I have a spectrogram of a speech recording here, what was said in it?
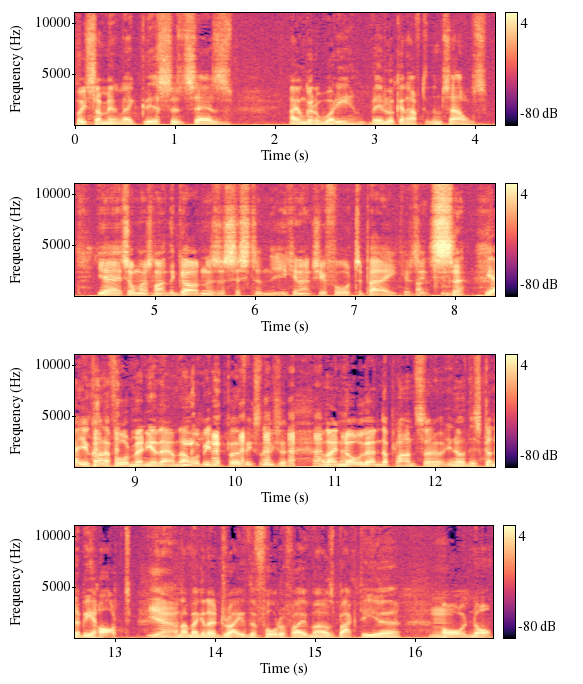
by something like this. It says, I haven't got to worry. They're looking after themselves. Yeah, it's almost like the gardener's assistant that you can actually afford to pay because it's. Uh, Yeah, you can't afford many of them. That would be the perfect solution. And I know then the plants are, you know, it's going to be hot. yeah. And am I going to drive the four or five miles back to here? Mm. Or no,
